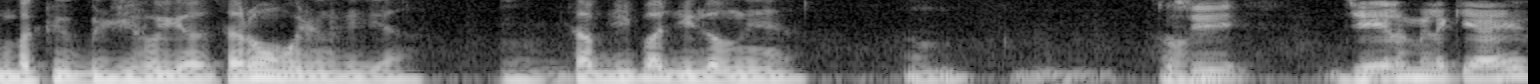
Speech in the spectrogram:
ਬਾਕੀ ਬੀਜੀ ਹੋਈ ਆ ਸਰੋਂ ਹੋ ਜਾਂਦੀ ਆ। ਸਬਜੀ ਭਾਜੀ ਲਾਉਂਦੇ ਆ। ਤੁਸੀਂ ਜੇਲ੍ਹ ਮਿਲ ਕੇ ਆਏ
